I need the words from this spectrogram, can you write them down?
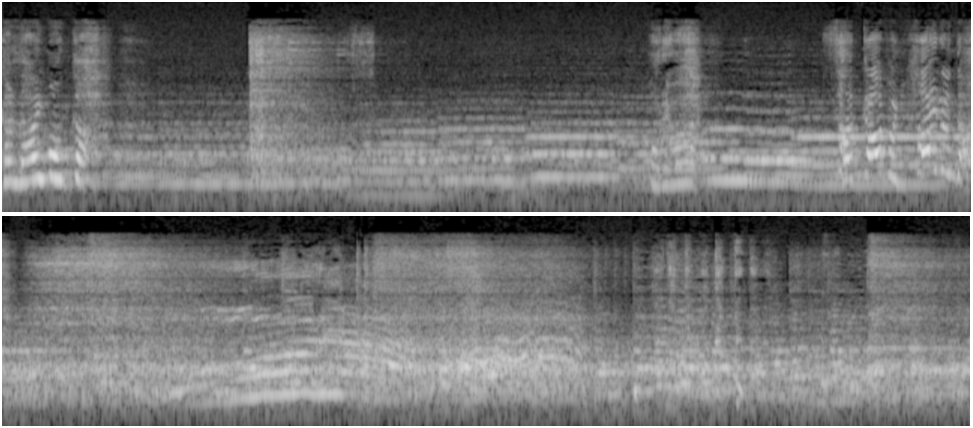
門か。俺はサッカー部に入るんだ。お前だって分かってんだろ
